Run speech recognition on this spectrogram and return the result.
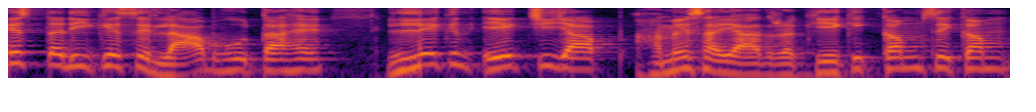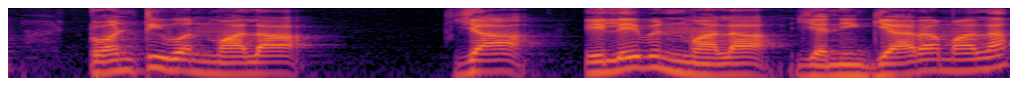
इस तरीके से लाभ होता है, लेकिन एक चीज़ आप हमेशा याद रखिए कि कम से कम ट्वेंटी वन माला या इलेवन माला, यानी ग्यारह माला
